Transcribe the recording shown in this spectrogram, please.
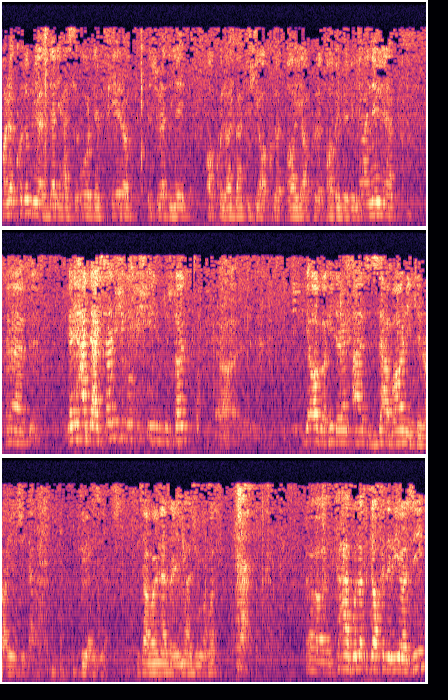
حالا کدوم ریاضیدانی هست که ارد پی رو به صورت یه آکولاد توش یه آکولاد آ یا آکولاد آ ببینه من نمی‌دونم. یعنی حد اکثر میشه گفتش که این دوستان یه آگاهی دارن از زبانی که رایجه در ریاضیات زبان نظری مجموعه ها. تحولات داخل ریاضی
